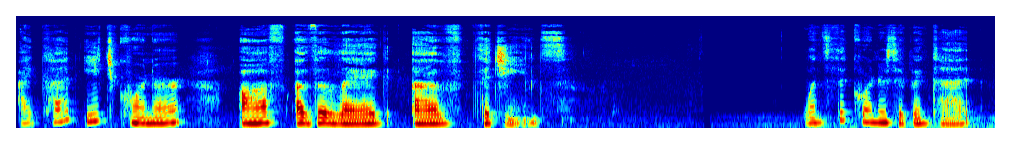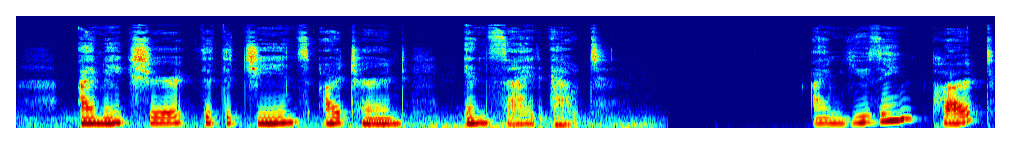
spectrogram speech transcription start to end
I cut each corner off of the leg of the jeans. Once the corners have been cut, I make sure that the jeans are turned inside out. I'm using part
